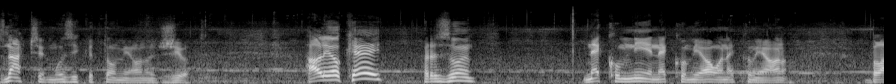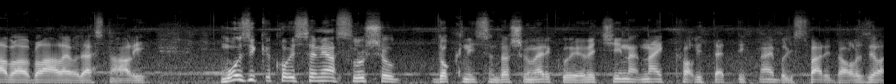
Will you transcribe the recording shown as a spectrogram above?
znači muzika, to mi je ono život. Ali okej, okay, razumem. Nekom nije, nekom je ovo, nekom je ono. Bla, bla, bla, levo, desno, ali muzika koju sam ja slušao dok nisam došao u Ameriku je većina najkvalitetnijih, najboljih stvari dolazila.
